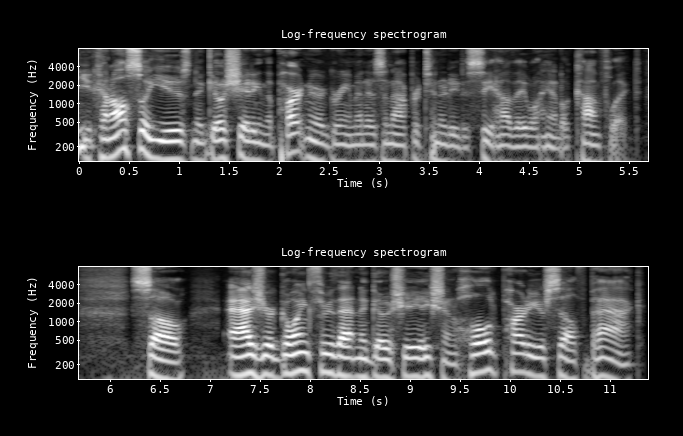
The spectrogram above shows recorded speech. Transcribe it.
you can also use negotiating the partner agreement as an opportunity to see how they will handle conflict. So, as you're going through that negotiation, hold part of yourself back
